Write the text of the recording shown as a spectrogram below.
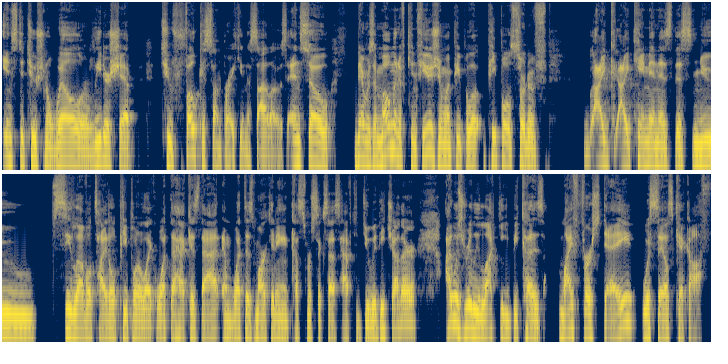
institutional will or leadership to focus on breaking the silos. And so there was a moment of confusion when people, people sort of, I, I came in as this new C level title, people are like, what the heck is that? And what does marketing and customer success have to do with each other? I was really lucky because my first day was sales kickoff.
